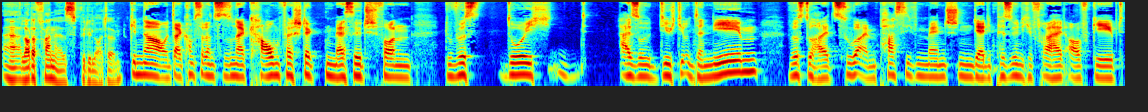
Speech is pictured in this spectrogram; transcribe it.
a lot of fun ist für die Leute. Genau, und da kommst du dann zu so einer kaum versteckten Message von, du wirst durch, also durch die Unternehmen, wirst du halt zu einem passiven Menschen, der die persönliche Freiheit aufgibt.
